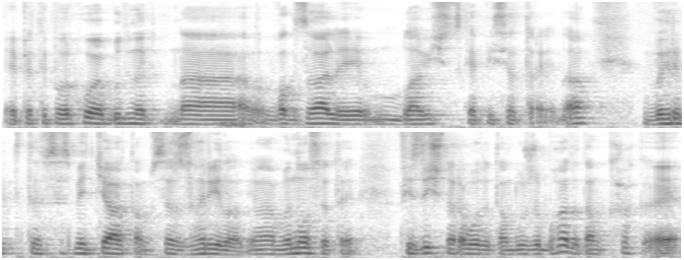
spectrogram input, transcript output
п'ятиповерховий будинок на вокзалі Благовіщенська 53. Да? Вигребти все сміття, там все згоріло, виносити фізичної роботи там дуже багато, там е,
